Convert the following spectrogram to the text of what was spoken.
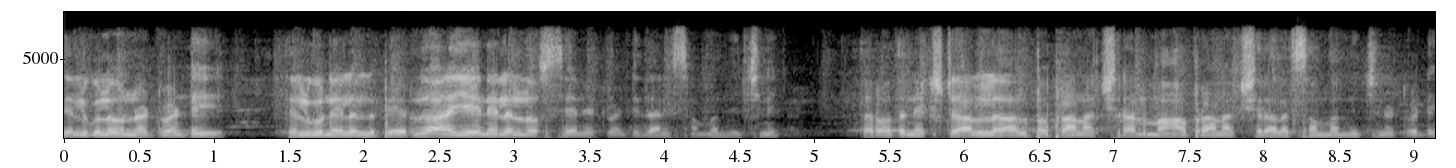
తెలుగులో ఉన్నటువంటి తెలుగు నెలల పేర్లు ఏ నెలల్లో వస్తాయి అనేటువంటి దానికి సంబంధించినవి. తర్వాత నెక్స్ట్ అల్ అల్ప ప్రాణాక్షరాలు మహాప్రాణాక్షరాలకు సంబంధించినటువంటి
